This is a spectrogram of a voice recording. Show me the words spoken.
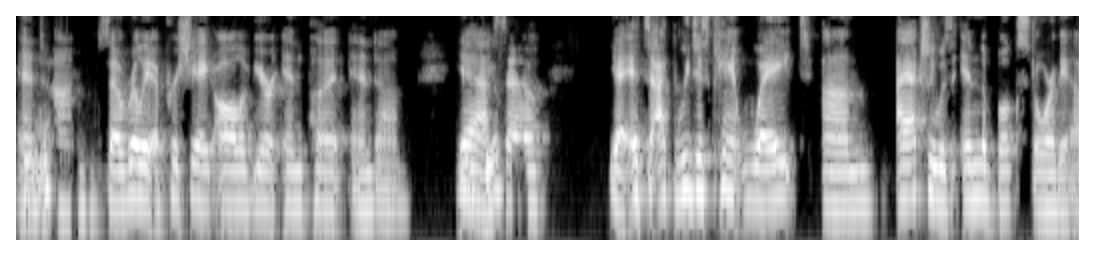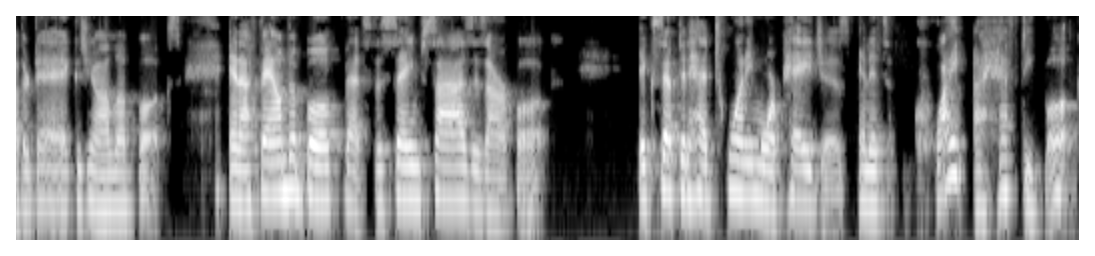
And um, so really appreciate all of your input. And um, yeah, so yeah, it's, I, we just can't wait. Um, I actually was in the bookstore the other day because, you know, I love books and I found a book that's the same size as our book, except it had 20 more pages and it's quite a hefty book.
